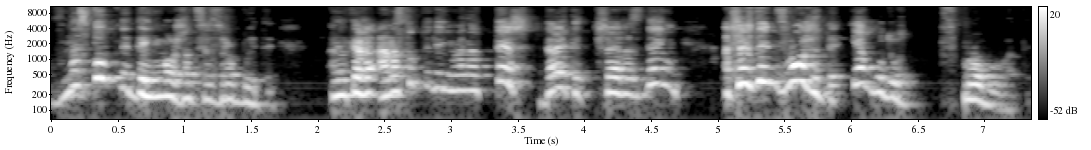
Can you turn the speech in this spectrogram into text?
в наступний день можна це зробити? А він каже: А наступний день вона теж дайте через день, а через день зможете, я буду спробувати.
